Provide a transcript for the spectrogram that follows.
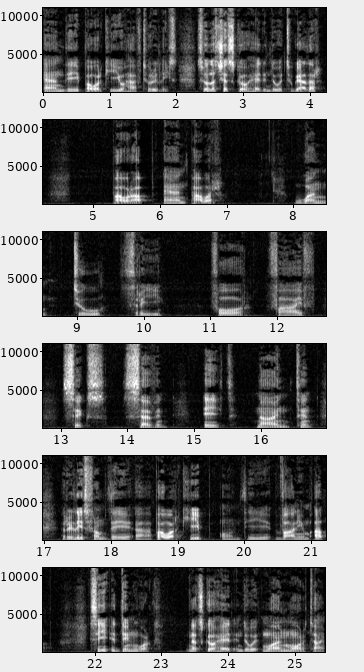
and the power key you have to release. So let's just go ahead and do it together. Power up and power. One, two, three, four, five, six, seven, 8 9 10 release from the uh, power keep on the volume up. See it didn't work. Let's go ahead and do it one more time.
